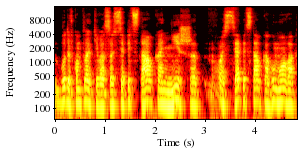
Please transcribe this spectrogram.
Буде в комплекті у вас ось ця підставка, ніж, ось ця підставка гумова.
